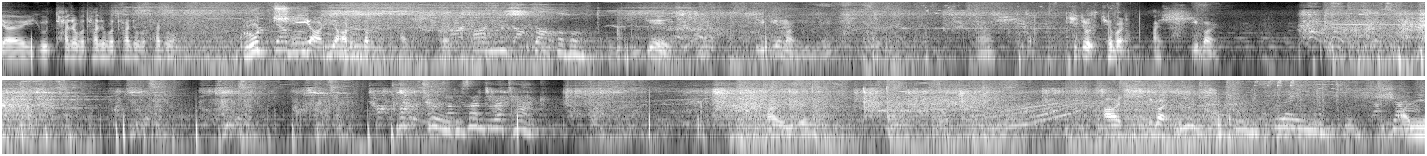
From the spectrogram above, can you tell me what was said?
야 이거 다 잡아 다 잡아 다 잡아 다 잡아 그렇지 아리 아름답 아 씨발 Unstoppable. 이게 이게 맞네. 아 씨발. 기절 제발. 아 씨발. Top turret is under attack. 아유 이건 아 씨발. 아니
